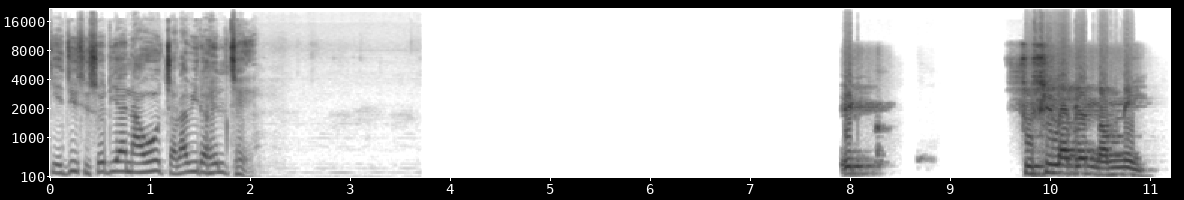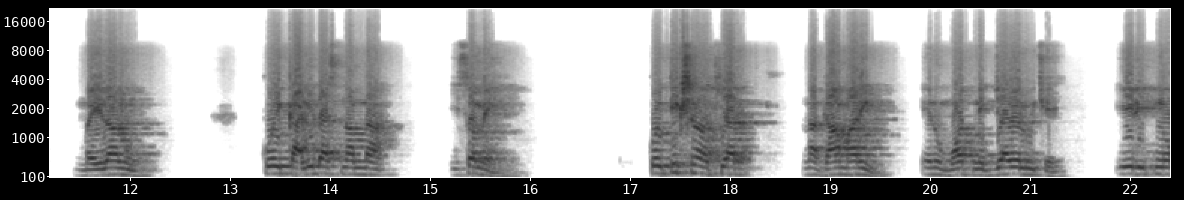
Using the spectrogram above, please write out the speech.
KG Sisodiya નાઓ ચલાવી રહેલ છે. એક સુશીલાબેન નામની મહિલાનું કોઈ કાલિદાસ નામના ઈસમે કોઈ તીક્ષ્ણ હથિયારના ઘા મારી એનું મોત નિપજાવેલું છે. એ રીતનો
